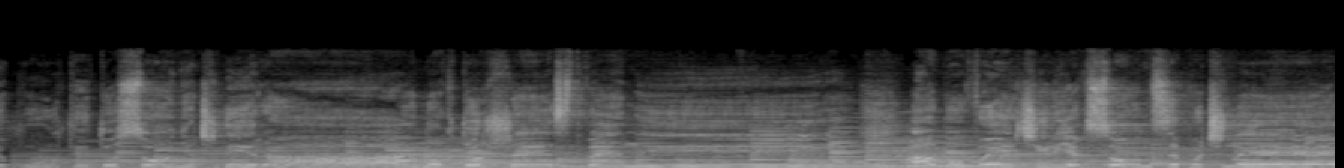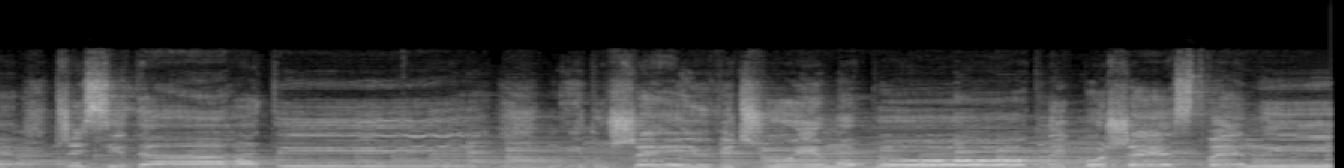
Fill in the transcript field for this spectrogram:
бути то сонячний ранок торжественний, або вечір, як сонце почне вже сідати, ми душею відчуємо поклик божественний,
